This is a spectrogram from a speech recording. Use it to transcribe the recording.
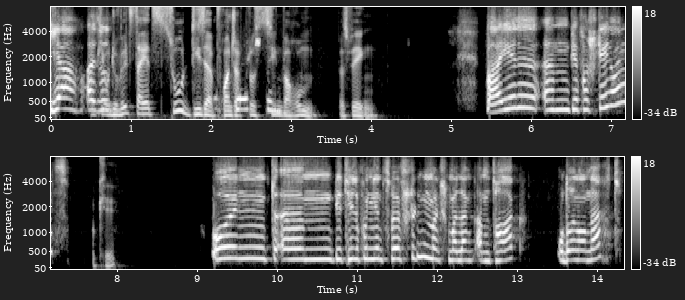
Ja, also okay, und du willst da jetzt zu dieser Freundschaft plus ziehen. Warum? Deswegen. weil ähm, wir verstehen uns. Okay. Und ähm, wir telefonieren zwölf Stunden, manchmal lang am Tag oder in der Nacht.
